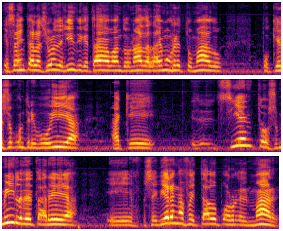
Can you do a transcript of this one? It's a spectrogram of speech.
esas instalaciones del INDI que estaban abandonadas, las hemos retomado porque eso contribuía a que cientos, miles de tareas eh, se vieran afectados por el mar,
